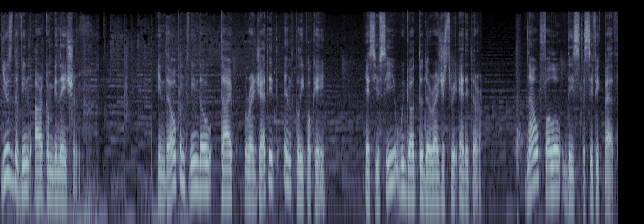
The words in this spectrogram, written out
Use the WinR combination. In the opened window, type regedit and click OK. As you see, we got to the registry editor. Now follow this specific path.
